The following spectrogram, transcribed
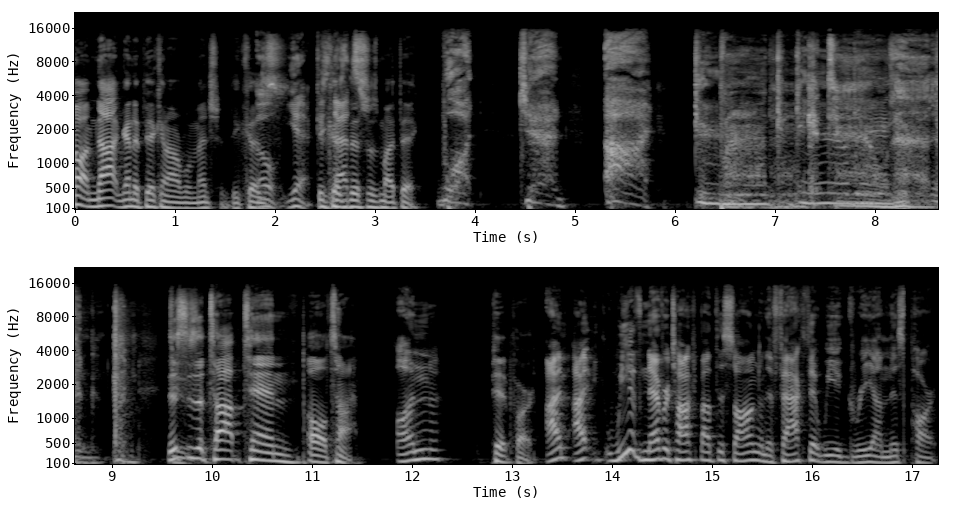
No, I'm not gonna pick an honorable mention because Oh, yeah, 'cause because this was my pick. What can I? Get? This is a top ten all time Un. pit part. I'm. I. We have never talked about this song, and the fact that we agree on this part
